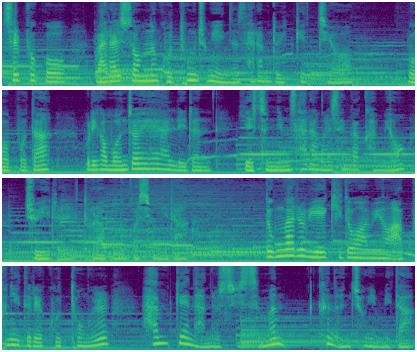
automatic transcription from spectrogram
슬프고 말할 수 없는 고통 중에 있는 사람도 있겠지요. 무엇보다 우리가 먼저 해야 할 일은 예수님 사랑을 생각하며 주의를 돌아보는 것입니다. 누군가를 위해 기도하며 아픈 이들의 고통을 함께 나눌 수 있음은 큰 은총입니다.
